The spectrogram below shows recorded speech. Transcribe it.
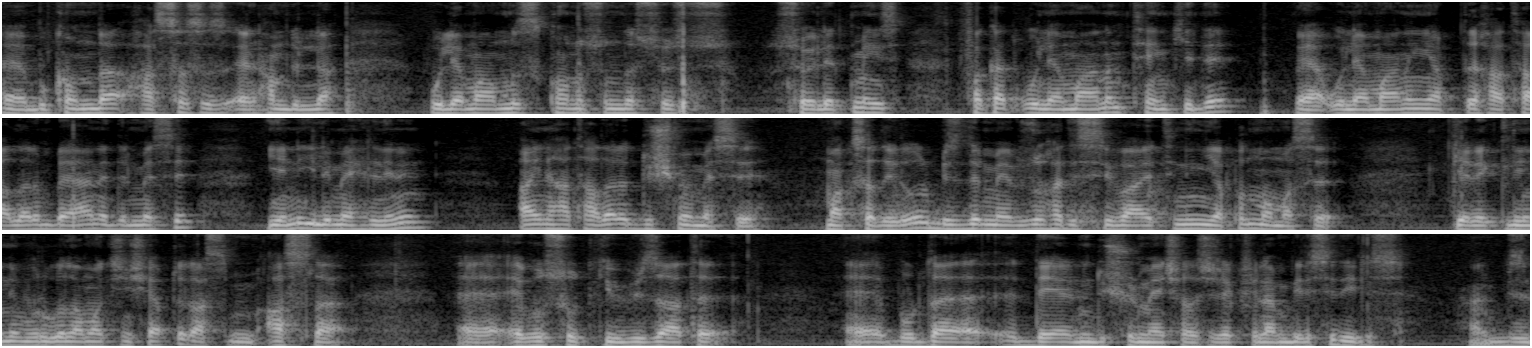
E, bu konuda hassasız elhamdülillah. Ulemamız konusunda söz söyletmeyiz. Fakat ulemanın tenkidi veya ulemanın yaptığı hataların beyan edilmesi yeni ilim ehlinin aynı hatalara düşmemesi maksadıyla olur. Biz de mevzu hadis rivayetinin yapılmaması gerekliliğini vurgulamak için şey yaptık. Aslında asla e, Ebu Suud gibi bir zatı e, burada değerini düşürmeye çalışacak filan birisi değiliz. Hani biz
